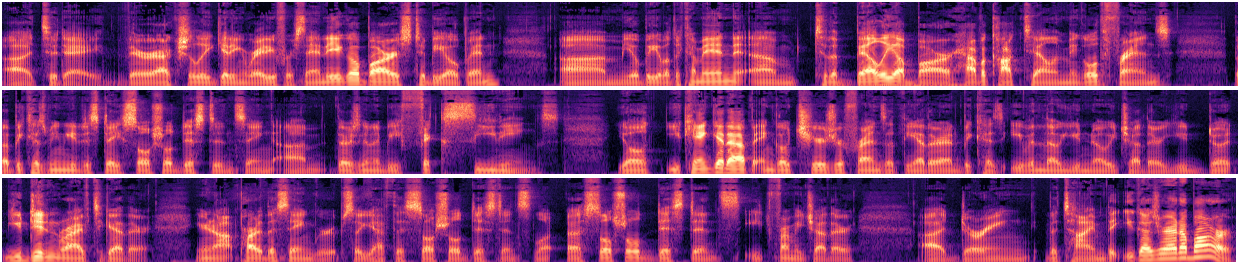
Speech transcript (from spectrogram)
uh, today. They're actually getting ready for San Diego bars to be open. Um, you'll be able to come in um, to the Belly Up Bar, have a cocktail, and mingle with friends. But because we need to stay social distancing, um, there's going to be fixed seatings. You'll you can't get up and go cheers your friends at the other end because even though you know each other, you don't you didn't arrive together. You're not part of the same group, so you have to social distance uh, social distance from each other uh, during the time that you guys are at a bar.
